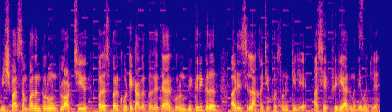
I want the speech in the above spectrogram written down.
विश्वास संपादन करून प्लॉटची परस्पर खोटे कागदपत्रे तयार करून विक्री करत अडीच लाखाची फसवणूक केली आहे असे फिर्यादमध्ये म्हटले आहे.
